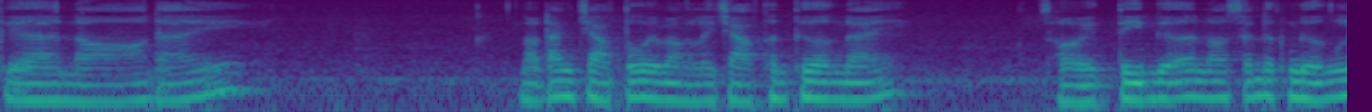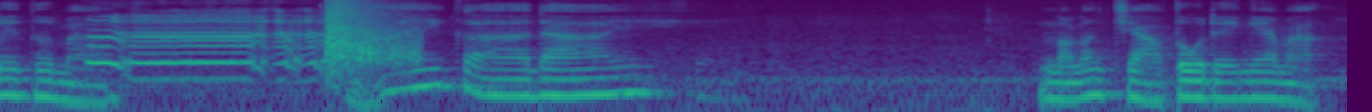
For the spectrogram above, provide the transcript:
Kìa nó đấy. Nó đang chào tôi bằng lời chào thân thương đấy. Rồi tí nữa nó sẽ được nướng lên thôi mà. Đấy cả đài. Nó đang chào tôi đây anh em ạ. à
